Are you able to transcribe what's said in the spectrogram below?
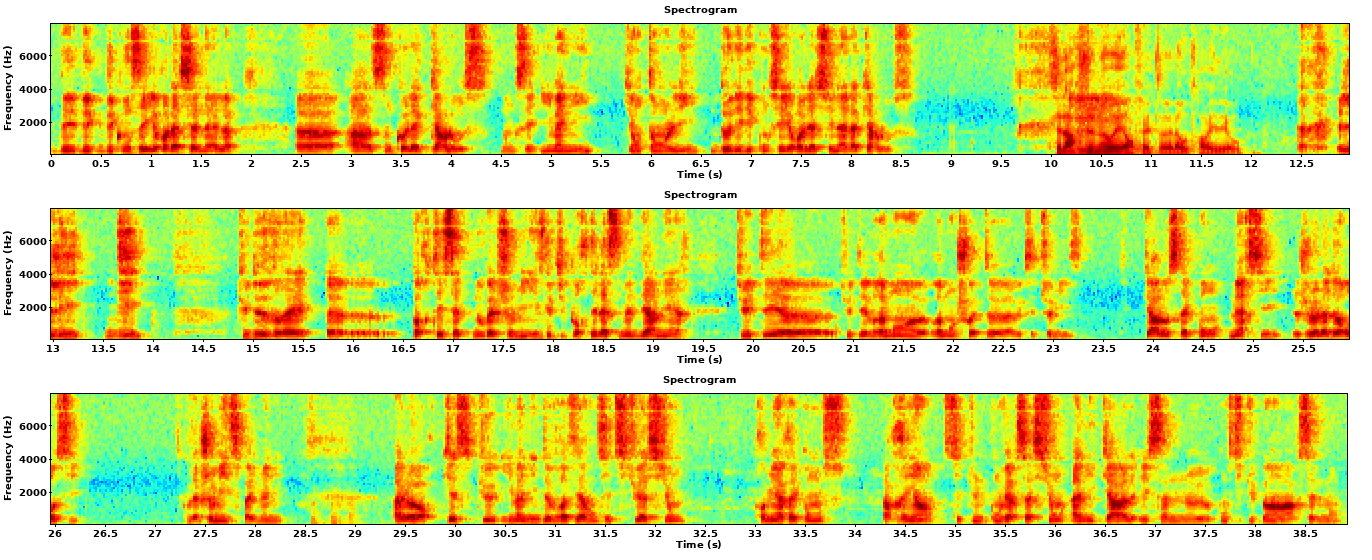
Des, conseils relationnels euh, à son collègue Carlos. Donc c'est Imani qui entend Lee donner des conseils relationnels à Carlos. C'est l'arche de Noé, en fait, euh, là où travaille Léo. Lee dit Tu devrais porter cette nouvelle chemise que tu portais la semaine dernière. Tu étais, tu étais vraiment, vraiment chouette avec cette chemise. Carlos répond Merci, je l'adore aussi. La chemise, pas Imani. Alors, qu'est-ce que Imani devrait faire dans cette situation? Première réponse, rien, c'est une conversation amicale et ça ne constitue pas un harcèlement.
